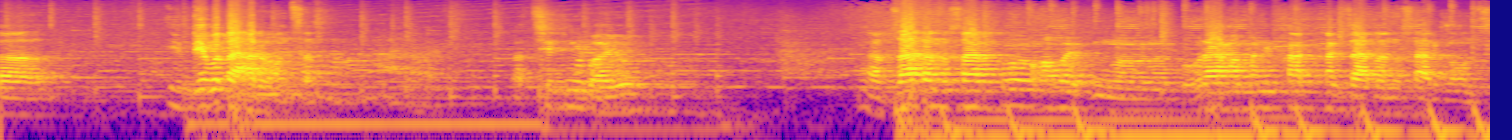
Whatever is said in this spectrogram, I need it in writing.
अ, यी देवताहरू हुन्छन् छिट्नी भयो अ, जात अनुसारको अब घोडामा पनि फरक फरक जात अनुसारको हुन्छ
